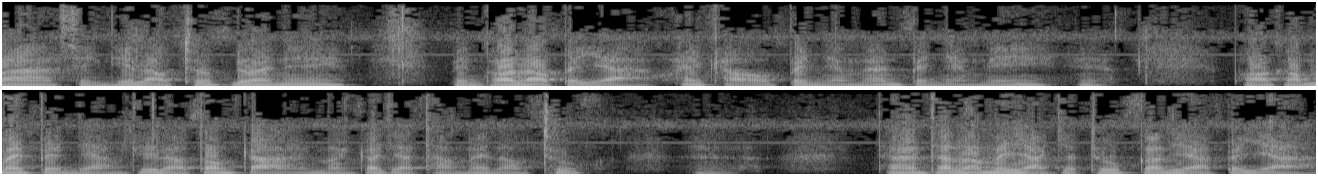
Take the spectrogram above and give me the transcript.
ว่าสิ่งที่เราทุกข์ด้วยนี้ เป็นเพราะเราไปอยากให้เขาเป็นอย่างนั้นเป็นอย่างนี้ พอเขาไม่เป็นอย่างที่เราต้องการ มันก็จะทำให้เราทุกข์ถ้าถ้าเราไม่อยากจะทุกข์ก็อย่าไปอยาก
